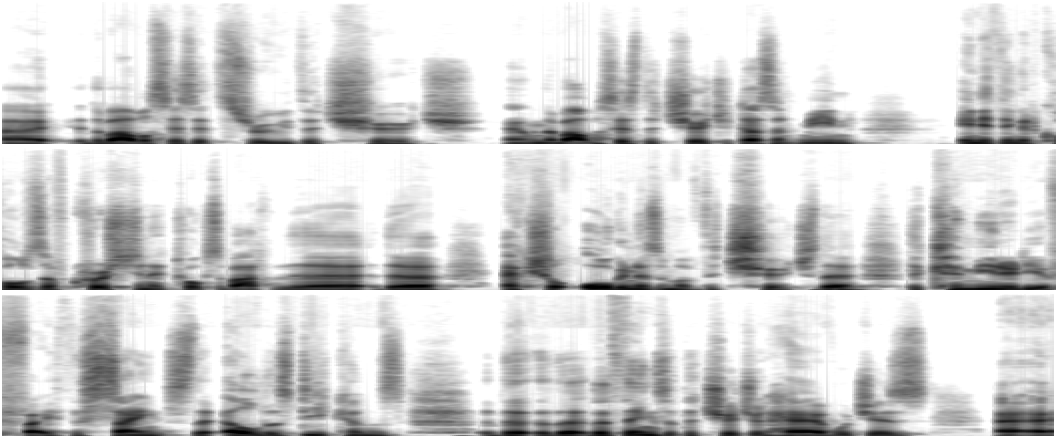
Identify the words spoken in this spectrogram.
uh, the Bible says it's through the church. And when the Bible says the church, it doesn't mean anything it calls of Christian. It talks about the, the actual organism of the church, the, mm. the community of faith, the saints, the elders, deacons, the, the, the things that the church would have, which is uh,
